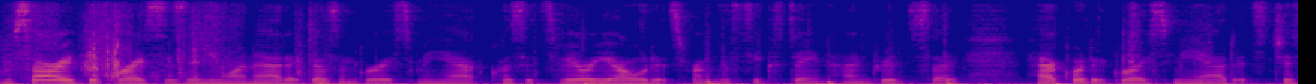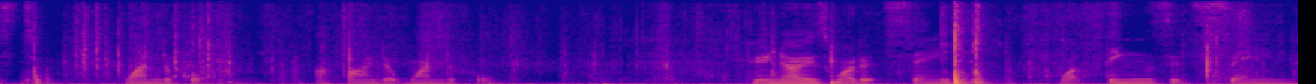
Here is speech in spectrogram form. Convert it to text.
I'm sorry if it grosses anyone out. It doesn't gross me out because it's very old. It's from the 1600s. So how could it gross me out? It's just wonderful. I find it wonderful. Who knows what it's seen, what things it's seen,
